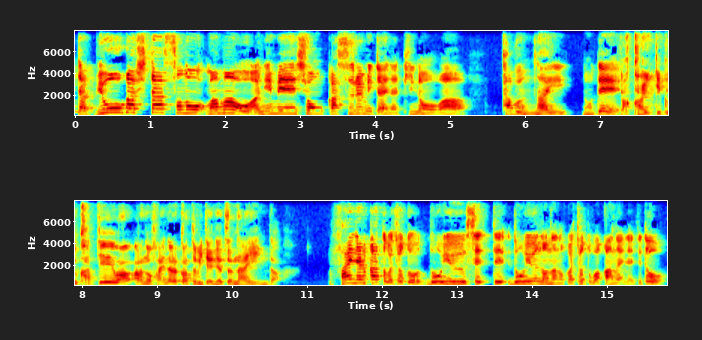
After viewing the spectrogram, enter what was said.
いた描画したそのままをアニメーション化するみたいな機能は多分ないので、あ、書いていく過程は、あの、ファイナルカットみたいなやつはないんだ。ファイナルカットがちょっとどういう設定、どういうのなのかちょっとわかんないんだけど、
